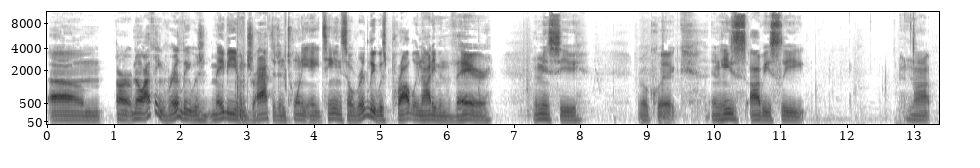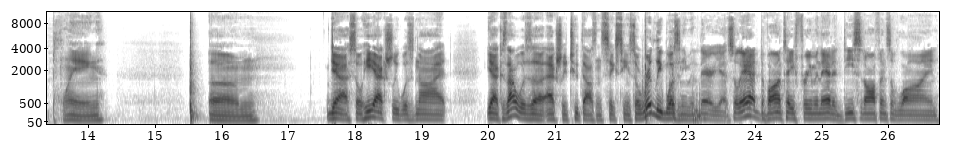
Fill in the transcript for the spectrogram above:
Um, or no, I think Ridley was maybe even drafted in 2018. So Ridley was probably not even there. Let me see real quick. And he's obviously not playing. Um yeah, so he actually was not yeah, because that was uh, actually 2016. So Ridley wasn't even there yet. So they had Devonta Freeman. They had a decent offensive line.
